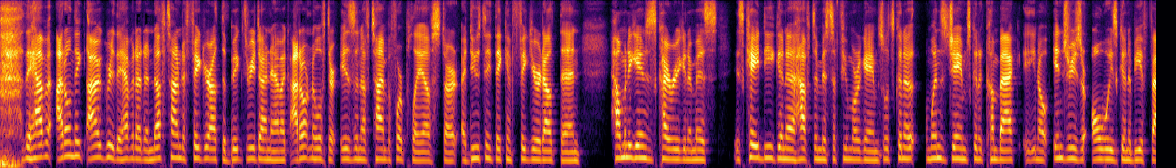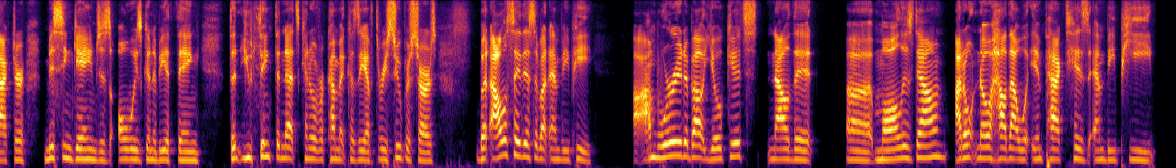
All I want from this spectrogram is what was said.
they haven't. I don't think I agree. They haven't had enough time to figure out the big three dynamic. I don't know if there is enough time before playoffs start. I do think they can figure it out then. How many games is Kyrie going to miss? Is KD going to have to miss a few more games? What's going to? When's James going to come back? You know, injuries are always going to be a factor. Missing games is always going to be a thing. That you think the Nets can overcome it because they have three superstars. But I will say this about MVP. I'm worried about Jokic now that uh, Maul is down. I don't know how that will impact his MVP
